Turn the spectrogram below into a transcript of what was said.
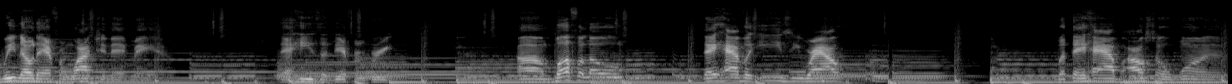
We know that from watching that man that he's a different breed. Um, Buffalo, they have an easy route, but they have also won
